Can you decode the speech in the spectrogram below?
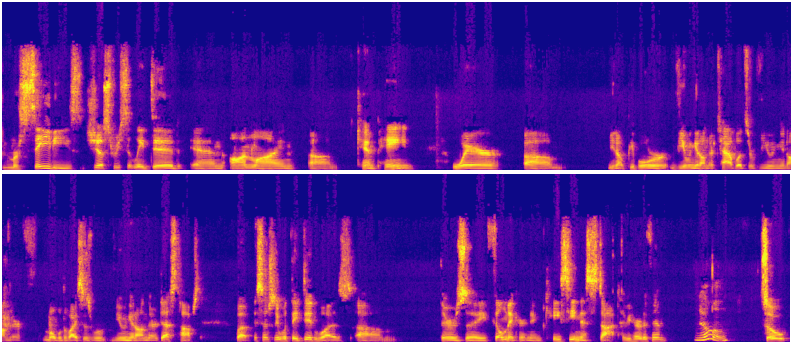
Mercedes just recently did an online um, campaign where um, you know people were viewing it on their tablets or viewing it on their mobile devices, were viewing it on their desktops. But essentially, what they did was um, there's a filmmaker named Casey Neistat. Have you heard of him? No. So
